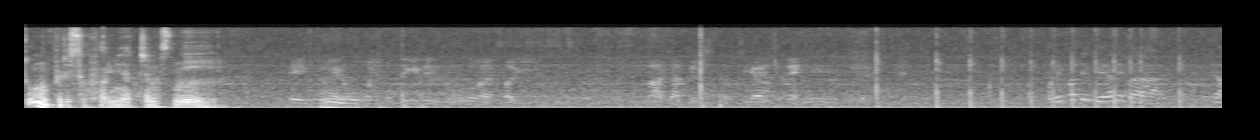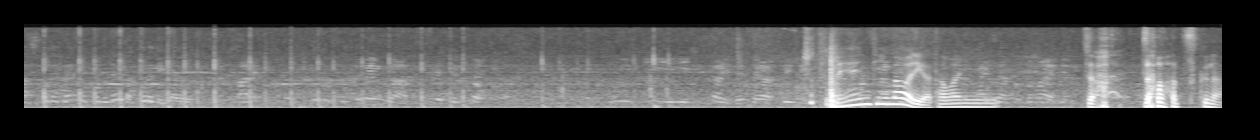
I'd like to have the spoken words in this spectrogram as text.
どうもプレスがファウルになっちゃいますね。ちょっとメンディー周りがたまにざわざわつくな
